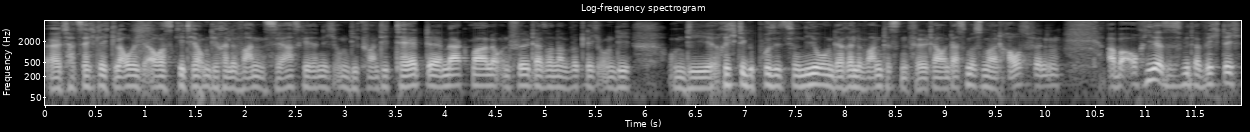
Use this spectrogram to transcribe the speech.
Äh, tatsächlich glaube ich auch, es geht ja um die Relevanz. Ja, es geht ja nicht um die Quantität der Merkmale und Filter, sondern wirklich um die um die richtige Positionierung der relevantesten Filter. Und das müssen wir halt rausfinden. Aber auch hier ist es wieder wichtig,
